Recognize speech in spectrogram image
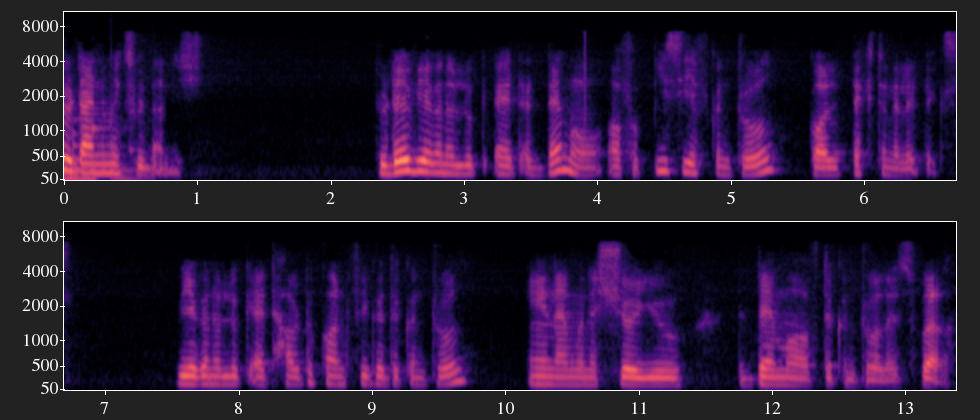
to Dynamics with Danish. Today we are going to look at a demo of a PCF control called Text Analytics. We are going to look at how to configure the control and I'm going to show you the demo of the control as well.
